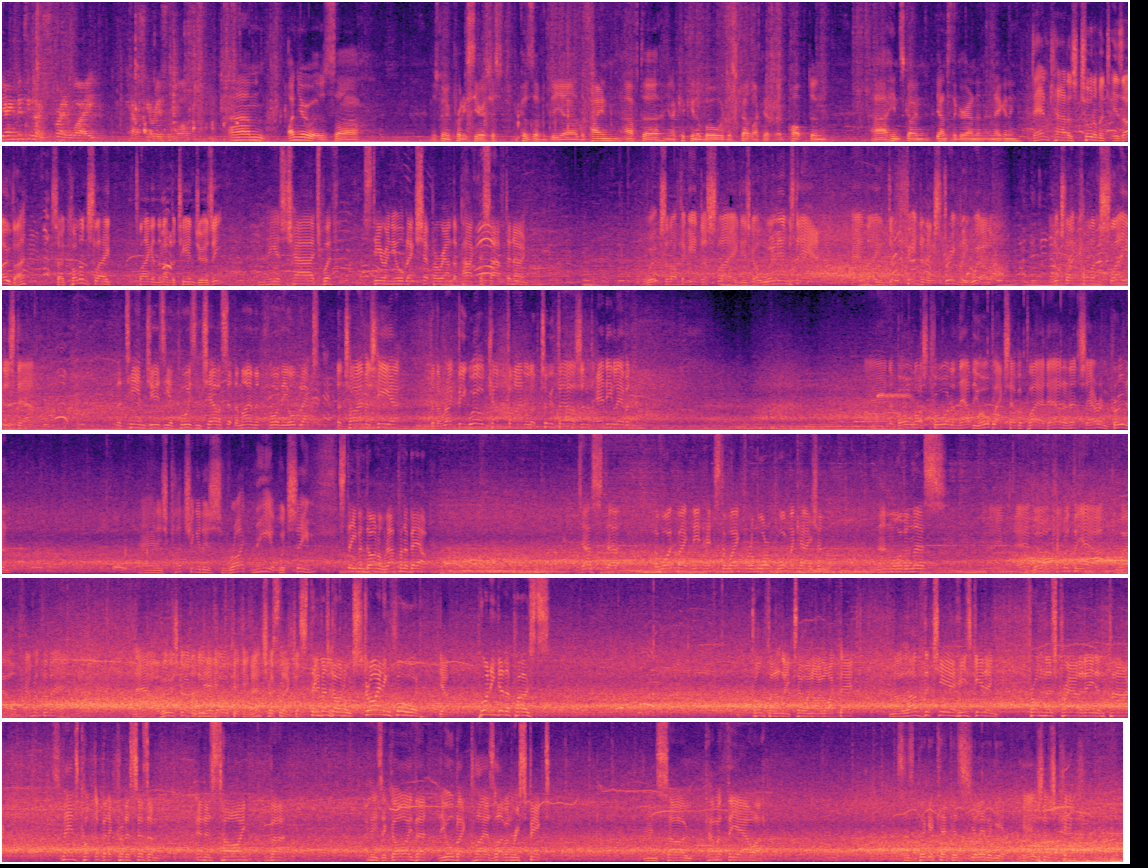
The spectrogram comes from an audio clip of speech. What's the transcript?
Dan, did you know straight away how serious it was? Um, I knew it was uh, it was going to be pretty serious just because of the uh, the pain after you know kicking a ball. It just felt like it, it popped and uh, hence going down to the ground in, in agony. Dan Carter's tournament is over, so Colin Slade playing in the number 10 jersey. And he is charged with steering the All Black ship around the park this afternoon. Works it off again to Slade. He's got Williams there, and they defended extremely well. Looks like Colin Slade is down. The 10 jersey of Poison Chalice at the moment for the All Blacks. The time is here for the Rugby World Cup final of 2011. And the ball lost forward, and now the All Blacks have a player down, and it's Aaron Cruden. And he's clutching at his right knee, it would seem. Stephen Donald up and about. Just uh, the white bait net hits the wake for a more important occasion. None more than this. And well cometh the hour. Well cometh the man. Now, who's going to do the goal kicking? That's the question. Stephen Donald striding forward. Yeah. Pointing to the posts. Confidently too, and I like that. And I love the cheer he's getting from this crowd at Eden Park. This man's copped a bit of criticism in his time, but he's a guy that the All Black players love and respect. And so cometh the hour. It's as big a kick as you'll ever get. Here's his kick.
